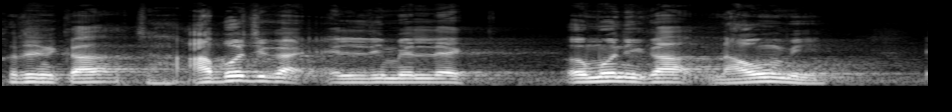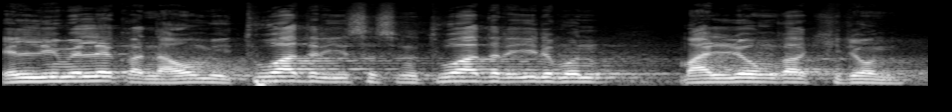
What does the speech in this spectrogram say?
그러니까 자, 아버지가 엘리멜렉, 어머니가 나오미, 엘리멜렉과 나오미 두 아들이 있었으면 두 아들의 이름은 말론과 기론.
